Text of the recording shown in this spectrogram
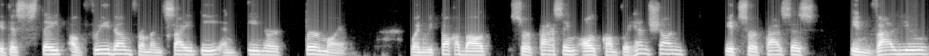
It is a state of freedom from anxiety and inner turmoil. When we talk about surpassing all comprehension, it surpasses in value,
